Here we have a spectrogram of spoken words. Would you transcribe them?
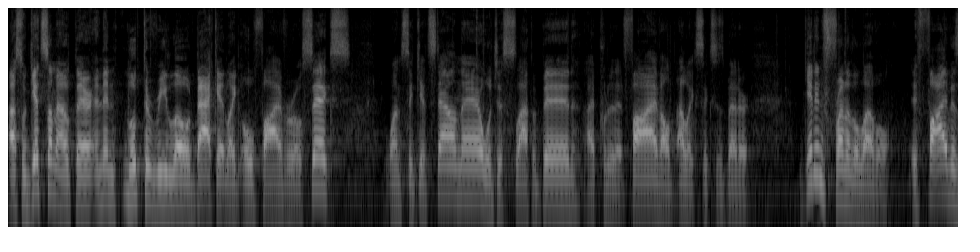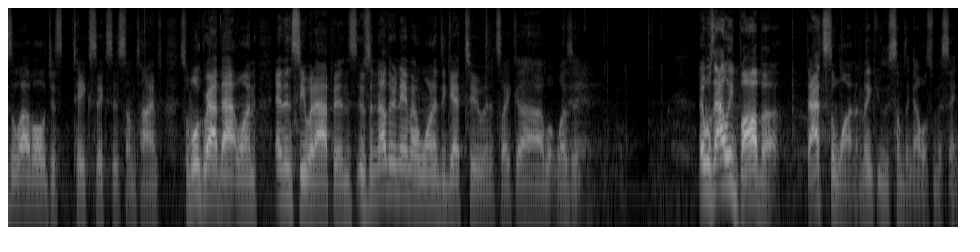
Uh, so get some out there and then look to reload back at like 05 or 06. Once it gets down there, we'll just slap a bid. I put it at five. I'll, I like sixes better. Get in front of the level. If five is the level, just take sixes sometimes. So we'll grab that one and then see what happens. There's another name I wanted to get to, and it's like, uh, what was it? It was Alibaba. That's the one. I think it was something I was missing.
